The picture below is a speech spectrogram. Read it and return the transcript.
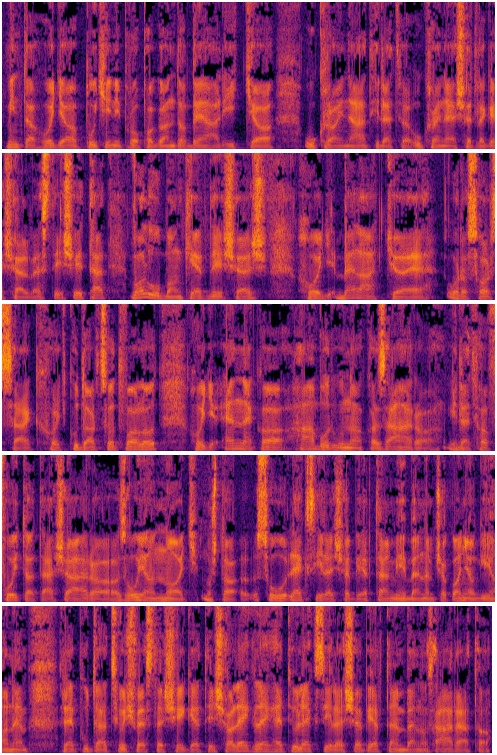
mint ahogy a putyini propaganda beállítja Ukrajnát, illetve Ukrajna esetleges elvesztését. Tehát valóban kérdéses, hogy belátja-e Oroszország, hogy kudarcot vallott, hogy ennek a háborúnak az ára, illetve a folytatás ára az olyan nagy, most a szó legszélesebb értelmében, nem csak anyagi, hanem reputációs veszteséget és a leglehető legszélesebb értelemben az árát a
